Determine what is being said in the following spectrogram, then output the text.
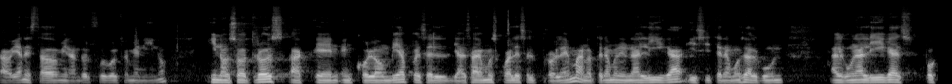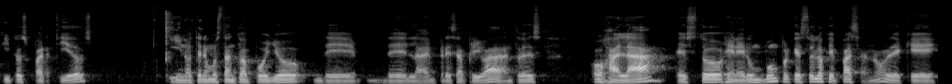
habían estado dominando el fútbol femenino. Y nosotros en, en Colombia, pues el, ya sabemos cuál es el problema, no tenemos ni una liga y si tenemos algún, alguna liga es poquitos partidos y no tenemos tanto apoyo de, de la empresa privada. Entonces, ojalá esto genere un boom, porque esto es lo que pasa, ¿no? De que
